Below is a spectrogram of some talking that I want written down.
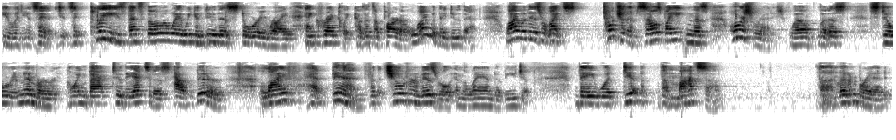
You would you'd say, you'd say, please, that's the only way we can do this story right and correctly, because it's a part of it. Why would they do that? Why would the Israelites torture themselves by eating this horseradish? Well, let us still remember, going back to the Exodus, how bitter life had been for the children of Israel in the land of Egypt. They would dip the matzah, the unleavened bread,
